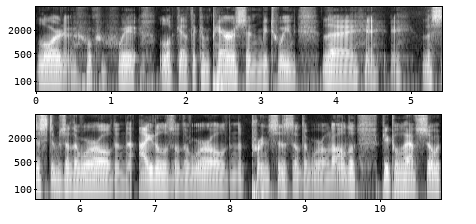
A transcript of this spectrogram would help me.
Lord, we look at the comparison between the the systems of the world and the idols of the world and the princes of the world, all the people who have so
